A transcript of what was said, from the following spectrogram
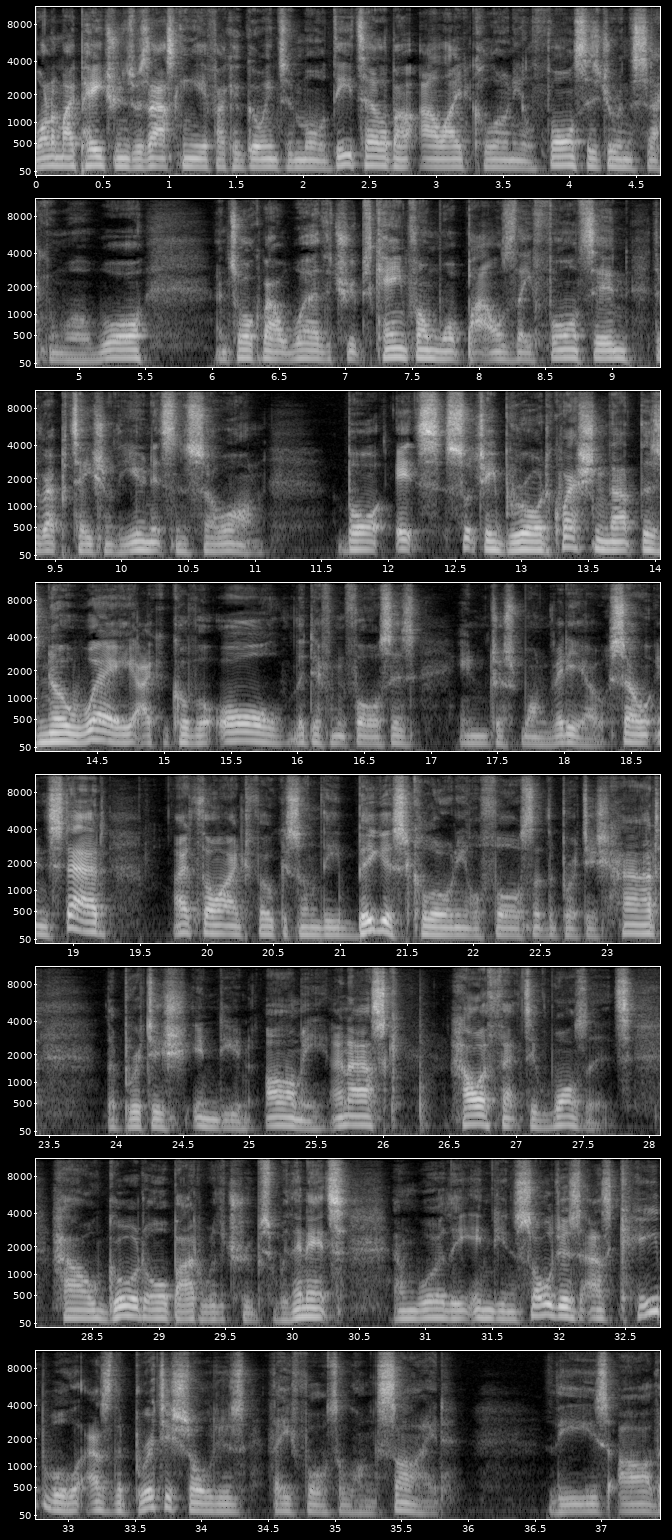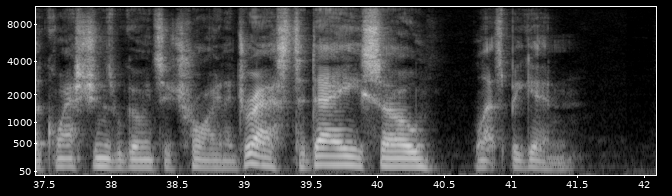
One of my patrons was asking if I could go into more detail about Allied colonial forces during the Second World War, and talk about where the troops came from, what battles they fought in, the reputation of the units, and so on. But it's such a broad question that there's no way I could cover all the different forces in just one video. So instead, I thought I'd focus on the biggest colonial force that the British had, the British Indian Army, and ask how effective was it? How good or bad were the troops within it? And were the Indian soldiers as capable as the British soldiers they fought alongside? These are the questions we're going to try and address today, so let's begin.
